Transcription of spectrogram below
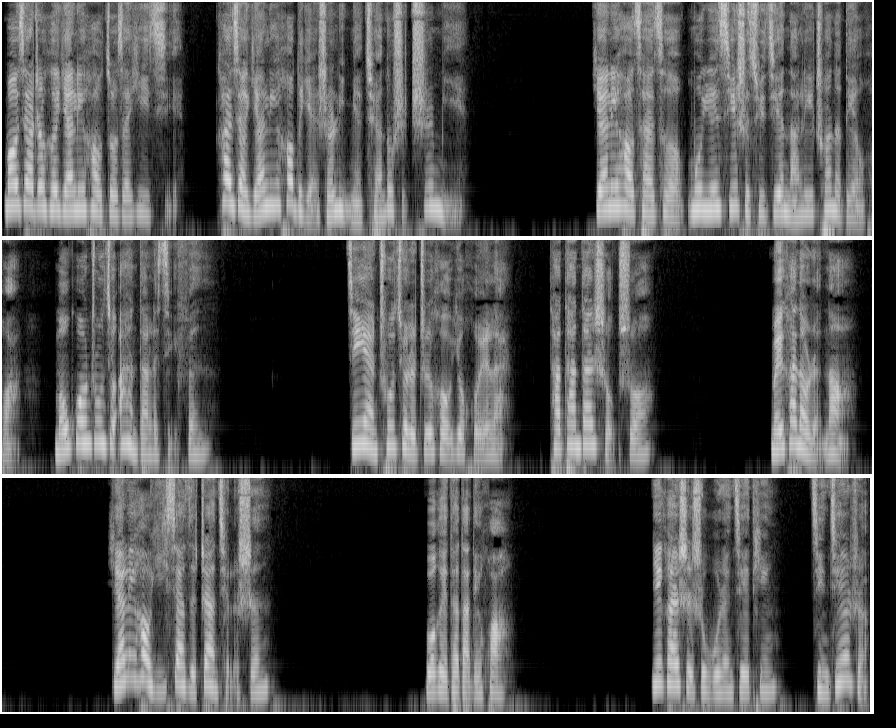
猫夏正和严立浩坐在一起，看向严凌浩的眼神里面全都是痴迷。严凌浩猜测莫云熙是去接南离川的电话，眸光中就暗淡了几分。金燕出去了之后又回来，他摊摊手说：“没看到人呢。”严凌浩一下子站起了身。我给他打电话。一开始是无人接听，紧接着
